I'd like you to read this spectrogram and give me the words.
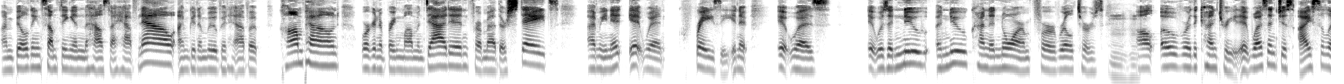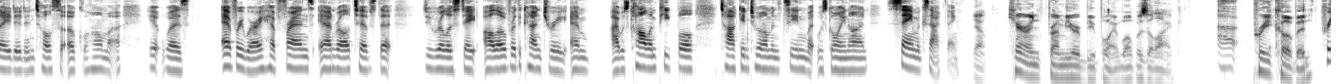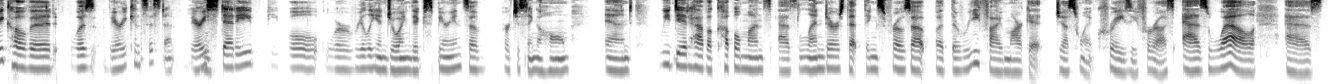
I'm building something in the house I have now. I'm going to move and have a compound. We're going to bring mom and dad in from other states. I mean, it, it went crazy and it, it was, it was a new, a new kind of norm for realtors mm-hmm. all over the country. It wasn't just isolated in Tulsa, Oklahoma. It was everywhere. I have friends and relatives that do real estate all over the country. And I was calling people, talking to them and seeing what was going on. Same exact thing. Yeah. Karen, from your viewpoint, what was it like? Uh, pre COVID. Pre COVID was very consistent, very mm-hmm. steady. People were really enjoying the experience of purchasing a home. And we did have a couple months as lenders that things froze up, but the refi market just went crazy for us as well as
